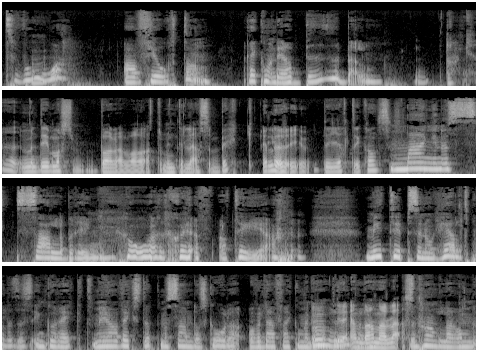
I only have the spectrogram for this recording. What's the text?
Två Mm. av 14 rekommenderar Bibeln. Okej, men det måste bara vara att de inte läser böcker. Eller det är- jättekonstigt. Magnus Salbring, HR-chef Atea. Mitt tips är nog helt politiskt inkorrekt, men jag har växt upp med söndagsskola och vill därför rekommendera Mm, det är det enda han har läst. Det handlar om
